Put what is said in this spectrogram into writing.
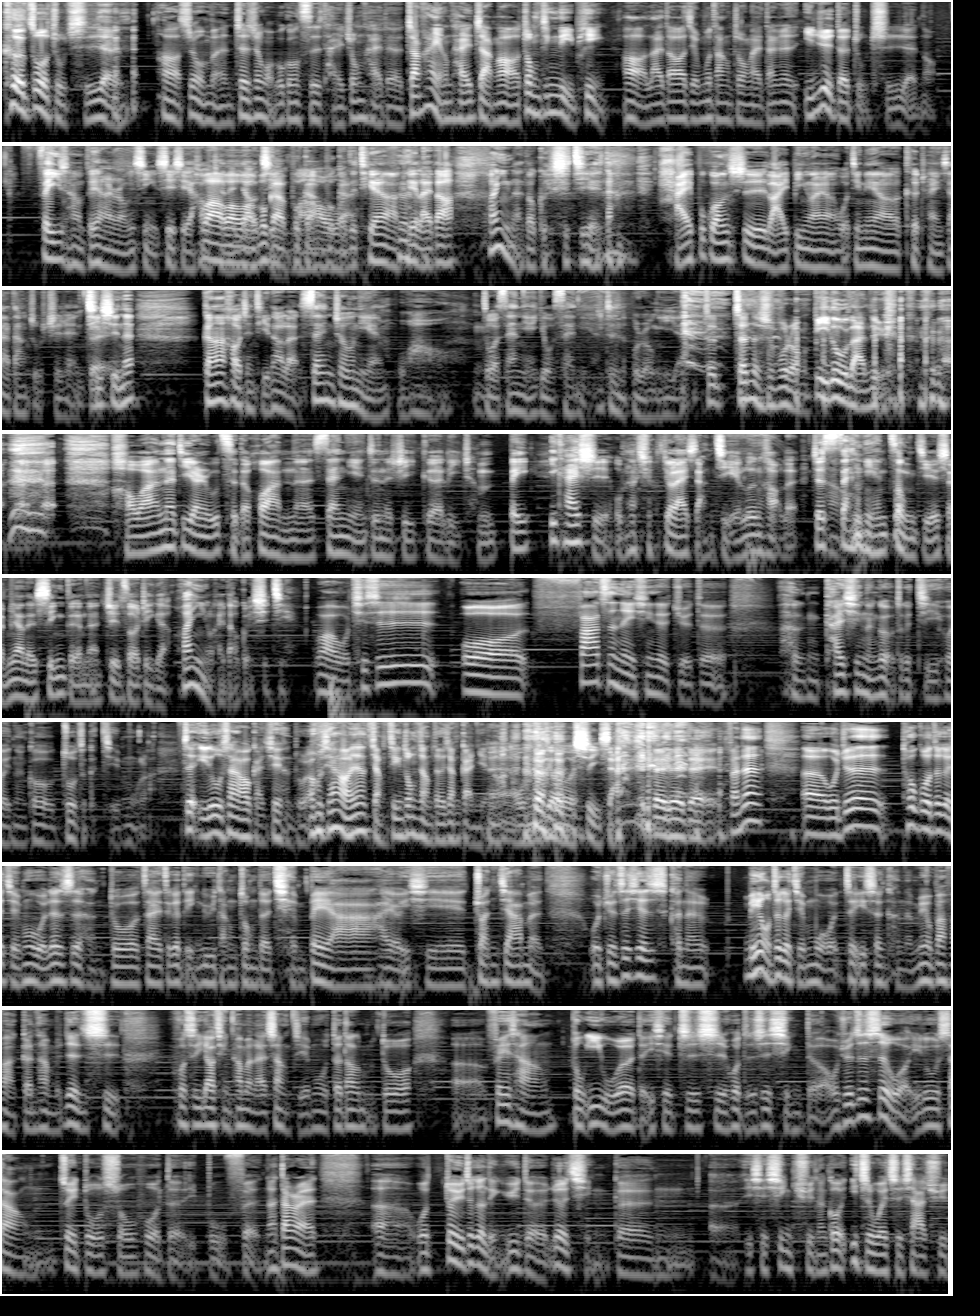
客座主持人 啊，是我们正声广播公司台中台的张汉阳台长哦，重金礼聘啊，来到节目当中来担任一日的主持人哦。非常非常荣幸，谢谢浩辰的邀请。不敢不敢不敢！我的天啊，可以来到，欢迎来到鬼世界。当还不光是来宾啊，我今天要客串一下当主持人。其实呢，刚刚浩辰提到了三周年，哇哦！左三年右三年，真的不容易，这真的是不容易，筚路蓝缕。好啊，那既然如此的话呢，三年真的是一个里程碑。一开始我们就就来想结论好了，这三年总结什么样的心得呢？制作这个，欢迎来到鬼世界。哇，我其实我发自内心的觉得。很开心能够有这个机会，能够做这个节目了。这一路上要感谢很多人。我现在好像讲金钟奖得奖感言了，我们就试一下。对对对，反正呃，我觉得透过这个节目，我认识很多在这个领域当中的前辈啊，还有一些专家们。我觉得这些可能没有这个节目，我这一生可能没有办法跟他们认识。或是邀请他们来上节目，得到那么多呃非常独一无二的一些知识或者是心得，我觉得这是我一路上最多收获的一部分。那当然，呃，我对于这个领域的热情跟呃一些兴趣能够一直维持下去，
